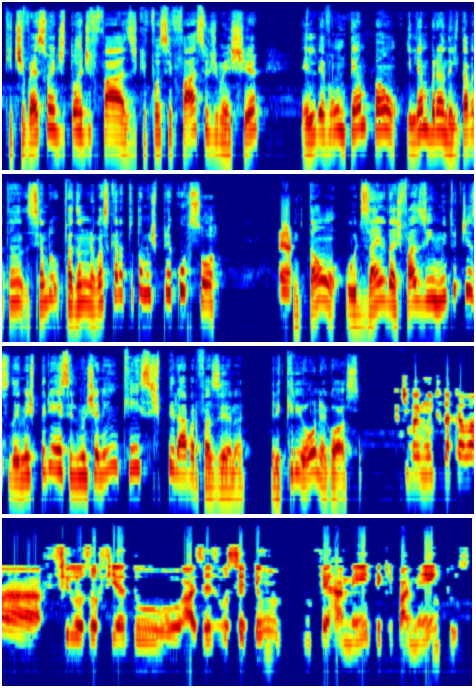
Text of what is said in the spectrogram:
que tivesse um editor de fases, que fosse fácil de mexer, ele levou um tempão. E lembrando, ele estava sendo, fazendo um negócio que era totalmente precursor. É. Então, o design das fases vem muito disso, da inexperiência. Ele não tinha nem quem se inspirar pra fazer, né? Ele criou o negócio. que vai muito daquela filosofia do. Às vezes você tem um, um ferramenta, equipamentos,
